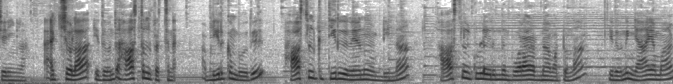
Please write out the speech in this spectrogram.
சரிங்களா? ஆக்சுவலாக இது வந்து ஹாஸ்டல் பிரச்சனை. அப்படி இருக்கும்போது ஹாஸ்டலுக்கு தீர்வு வேணும் அப்படின்னா ஹாஸ்டலுக்குள்ளே இருந்து போராடினா மட்டும்தான் இது வந்து நியாயமான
